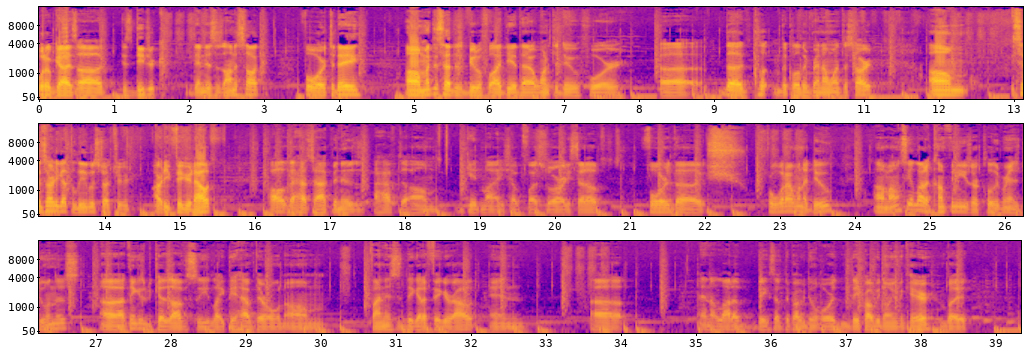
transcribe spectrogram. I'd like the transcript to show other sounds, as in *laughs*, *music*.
What up, guys? Uh, it's Diedrich, and this is Honest Talk. For today, um, I just had this beautiful idea that I wanted to do for uh the cl- the clothing brand I wanted to start. Um, since I already got the legal structure already figured out, all that has to happen is I have to um get my Shopify store already set up for the for what I want to do. Um, I don't see a lot of companies or clothing brands doing this. Uh, I think it's because obviously like they have their own um, finances they got to figure out and uh, and a lot of big stuff they're probably doing or they probably don't even care. But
